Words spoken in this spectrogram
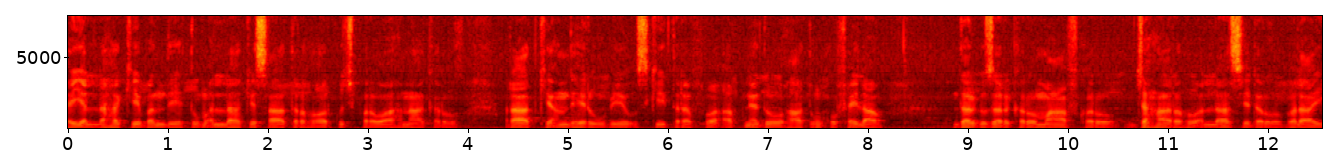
ऐ अल्लाह के बंदे तुम अल्लाह के साथ रहो और कुछ परवाह ना करो। रात के अंधेरों में उसकी तरफ़ अपने दो हाथों को फैलाओ। दरगुज़र करो, माफ़ करो। जहाँ रहो, अल्लाह से डरो, भलाई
